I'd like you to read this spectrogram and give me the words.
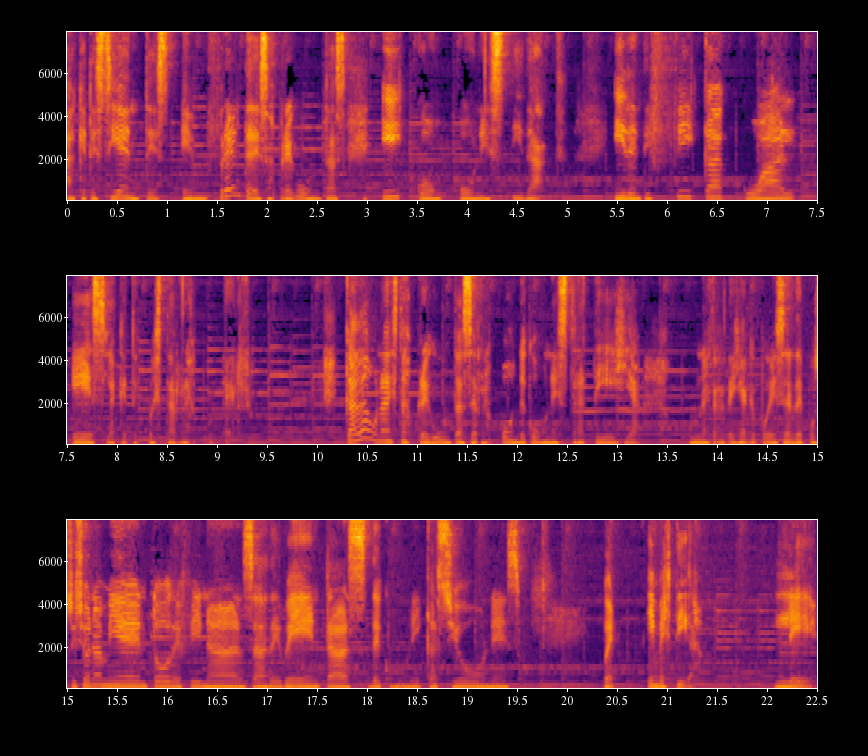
a que te sientes enfrente de esas preguntas y con honestidad. Identifica cuál es la que te cuesta responder. Cada una de estas preguntas se responde con una estrategia, una estrategia que puede ser de posicionamiento, de finanzas, de ventas, de comunicaciones. Bueno, investiga, lee,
